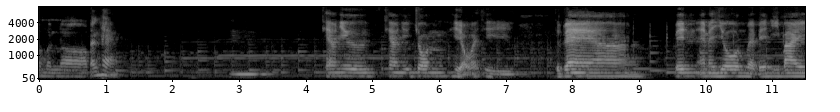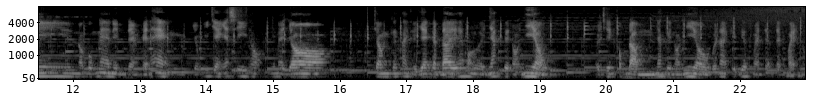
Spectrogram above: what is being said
uh, mình uh, bán hàng? Theo như theo như John hiểu ấy thì thực ra bên Amazon và bên eBay nó cũng là nền tảng bán hàng giống y chang Yassi thôi. Nhưng mà do trong cái khoảng thời gian gần đây mọi người nhắc về nó nhiều, ở trên cộng đồng nhắc về nó nhiều, với lại cái việc mà tạo tài khoản nó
